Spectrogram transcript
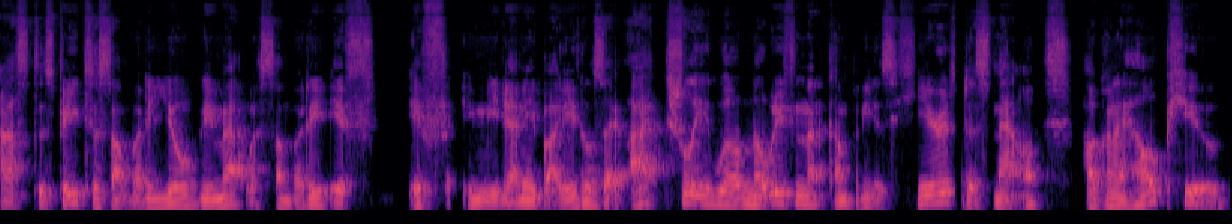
ask to speak to somebody, you'll be met with somebody if if you meet anybody, they'll say, actually, well, nobody from that company is here just now. How can I help you?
